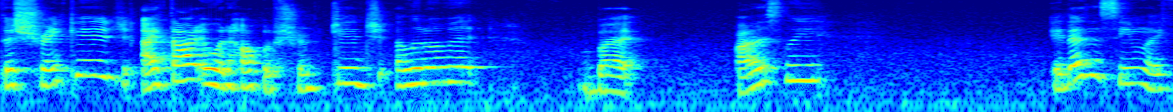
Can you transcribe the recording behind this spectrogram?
The shrinkage, I thought it would help with shrinkage a little bit, but honestly, it doesn't seem like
